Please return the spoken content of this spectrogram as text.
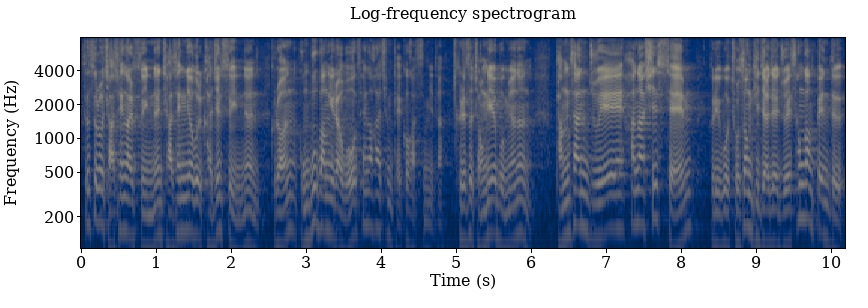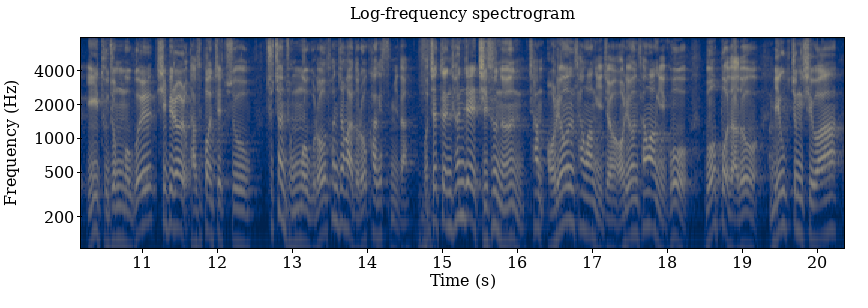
스스로 자생할 수 있는 자생력을 가질 수 있는 그런 공부방이라고 생각하시면 될 것 같습니다. 그래서 정리해 보면은 방산주의 하나 시스템 그리고 조선 기자재주의 성광밴드 이 두 종목을 11월 다섯 번째 주 추천 종목으로 선정하도록 하겠습니다. 어쨌든 현재 지수는 참 어려운 상황이죠. 어려운 상황이고 무엇보다도 미국 증시와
